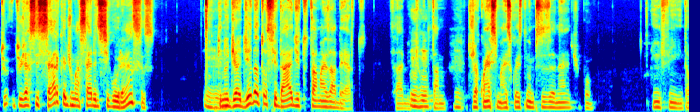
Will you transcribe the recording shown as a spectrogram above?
tu, tu, já se cerca de uma série de seguranças uhum. que no dia a dia da tua cidade tu tá mais aberto, sabe? Tipo, uhum. Tipo, tu, tá, uhum. tu, já conhece mais coisas, tu não precisa, né? Tipo, enfim, então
